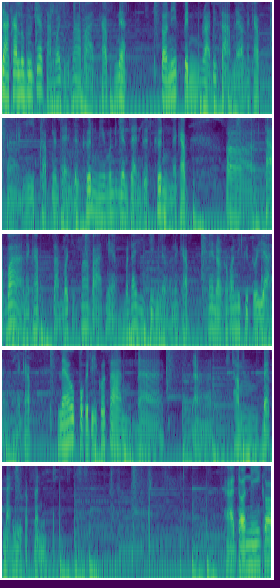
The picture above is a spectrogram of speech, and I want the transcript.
จากการลงทุนแค่ 375 บาทครับเนี่ยตอนนี้เป็นรายที่ 3 แล้วนะครับมีคลับเงินแสนเกิดขึ้น มีมนุษย์เงินแสนเกิดขึ้นนะครับ ถามว่านะครับ375 บาทเนี่ยมันได้จริงๆเหรอนะครับแน่นอนครับว่านี่คือตัวอย่างนะครับ แล้วปกติก็ซานอ่าอ่าทำแบบไหนอยู่ครับตอนนี้อตอนนี้ก็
